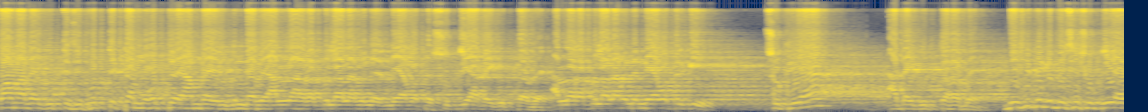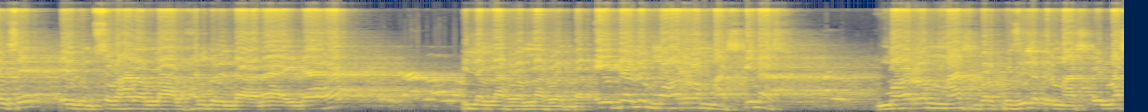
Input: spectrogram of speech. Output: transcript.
কম আদায় করতেছি। প্রত্যেকটা মুহূর্তে আমরা এরকম ভাবে আল্লাহ রাব্দুল আলমিনের নিয়ামতের সুক্রিয়া আদায় করতে হবে। আল্লাহ রাব্দুল আলমিনের নিয়ামতের কি? সুক্রিয়া আদায় করতে হবে। বেশি থেকে বেশি শুক্রিয়া হয়েছে এরকম সোহান আল্লাহ আলহামদুলিল্লাহ ইল্লাল্লাহু আকবার। এইটা হলো মহরম মাস। কি মাস? মহরম মাস বড় ফজিলতের মাস। এই মাস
